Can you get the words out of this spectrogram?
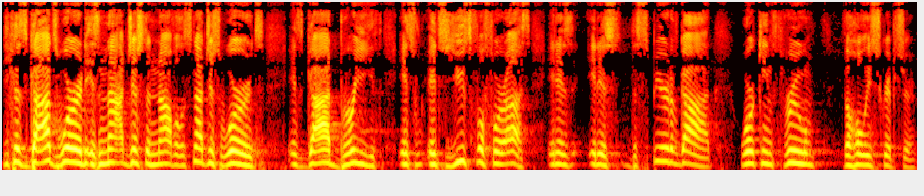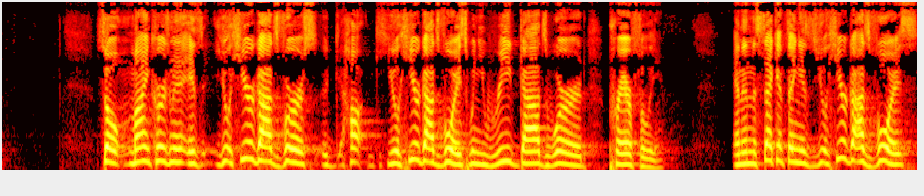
because God's word is not just a novel, it's not just words, it's God breathed. It's, it's useful for us. It is, it is the Spirit of God working through the Holy Scripture. So my encouragement is you'll hear God's verse, you'll hear God's voice when you read God's word prayerfully. And then the second thing is you'll hear God's voice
